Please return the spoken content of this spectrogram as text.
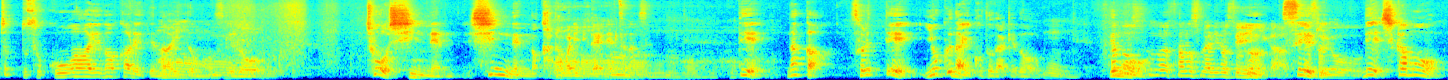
ちょっとそこは描かれてないと思うんですけど超信念信念の塊みたいなやつなんですよ。でなんかそれって良くないことだけどうん。でもサノスなりの正義がうん正義。でしかも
